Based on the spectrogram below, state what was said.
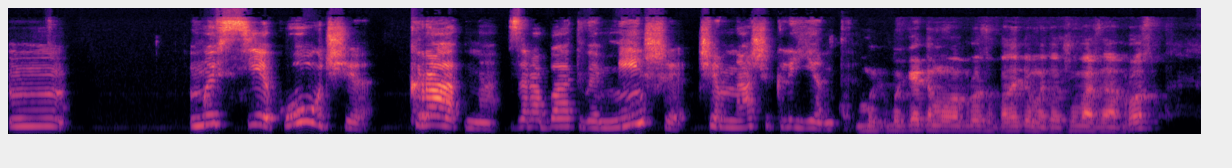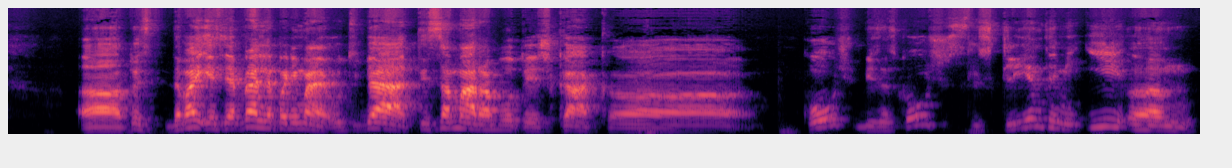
мы все коучи кратно зарабатываем меньше, чем наши клиенты. Мы, мы к этому вопросу подойдем, это очень важный вопрос. А, то есть, давай, если я правильно понимаю, у тебя, ты сама работаешь как а, коуч, бизнес-коуч с, с клиентами и эм,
